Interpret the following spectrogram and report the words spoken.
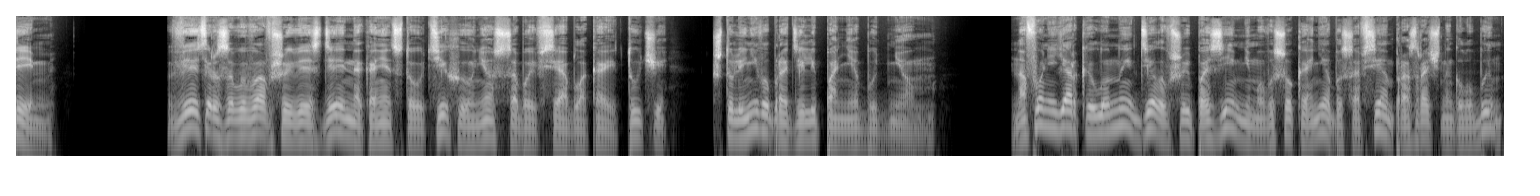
7. Ветер, завывавший весь день, наконец-то утих и унес с собой все облака и тучи, что лениво бродили по небу днем. На фоне яркой луны, делавшей по-зимнему высокое небо совсем прозрачно-голубым,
